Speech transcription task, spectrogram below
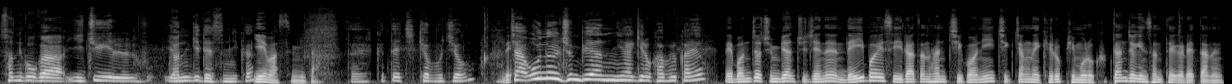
선고가 2주일 연기됐습니까? 예, 맞습니다. 네, 그때 지켜보죠. 네. 자, 오늘 준비한 이야기로 가볼까요? 네, 먼저 준비한 주제는 네이버에서 일하던 한 직원이 직장 내 괴롭힘으로 극단적인 선택을 했다는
